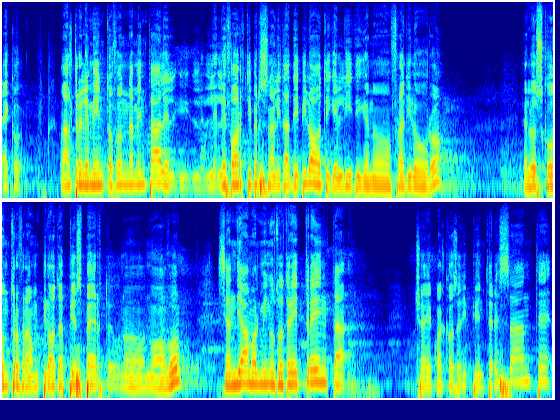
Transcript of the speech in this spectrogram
Ecco, un altro elemento fondamentale, le, le forti personalità dei piloti che litigano fra di loro, è lo scontro fra un pilota più esperto e uno nuovo. Se andiamo al minuto 3.30 c'è qualcosa di più interessante.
